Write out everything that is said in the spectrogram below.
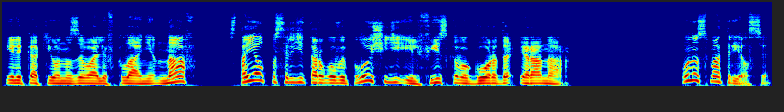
или как его называли в клане Нав, стоял посреди торговой площади эльфийского города Эронар. Он осмотрелся.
